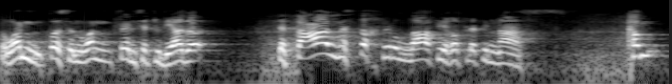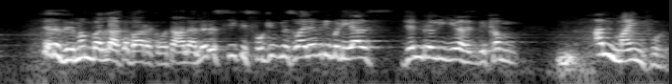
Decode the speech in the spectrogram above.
One person, one friend said to the other, that تعال نستغفر الله في غفلة الناس. Come, let us remember Allah wa ta'ala. Let us seek His forgiveness while everybody else generally here has become unmindful.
